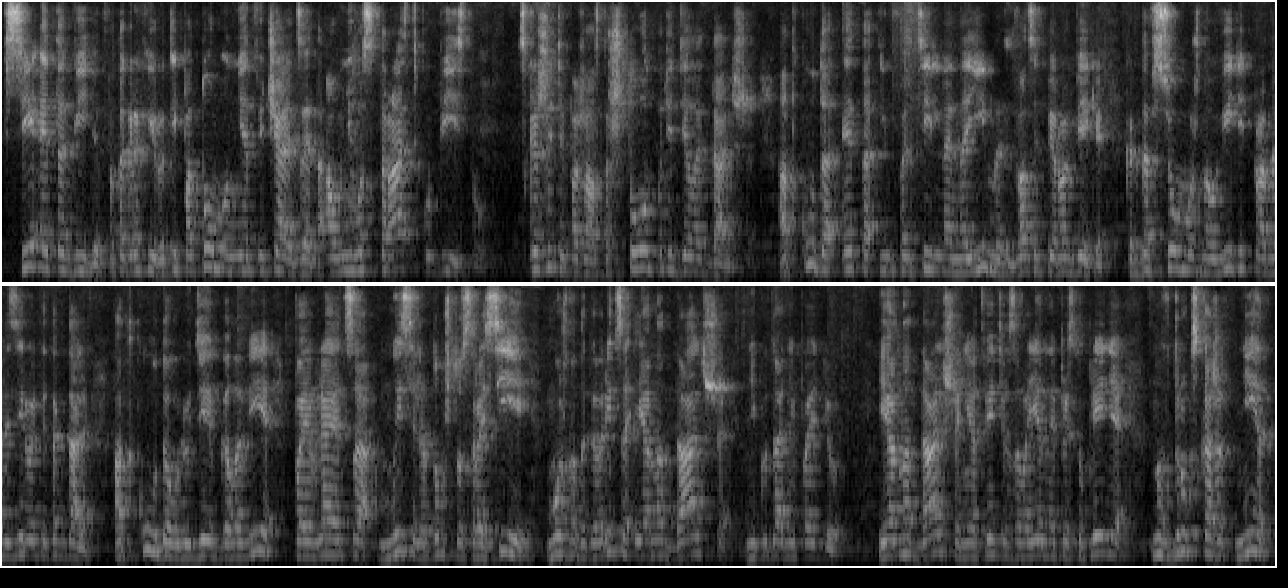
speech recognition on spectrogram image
Все это видят, фотографируют, и потом он не отвечает за это, а у него страсть к убийству. Скажите, пожалуйста, что он будет делать дальше? Откуда эта инфантильная наивность в 21 веке, когда все можно увидеть, проанализировать и так далее? Откуда у людей в голове появляется мысль о том, что с Россией можно договориться, и она дальше никуда не пойдет? И она дальше, не ответив за военные преступления, ну вдруг скажет, нет,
